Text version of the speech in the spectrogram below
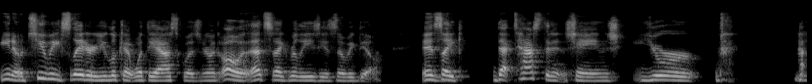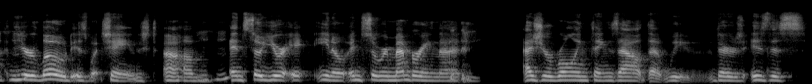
you know, two weeks later, you look at what the ask was and you're like, oh, that's like really easy. It's no big deal. And it's mm-hmm. like that task didn't change. Your mm-hmm. your load is what changed. Um, mm-hmm. and so you're, you know, and so remembering that as you're rolling things out, that we there's is this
